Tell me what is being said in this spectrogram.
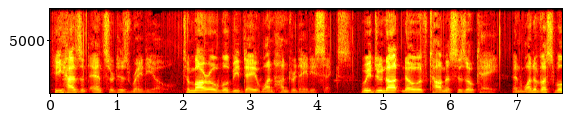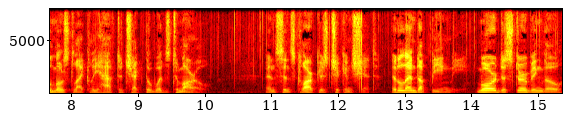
He hasn't answered his radio. Tomorrow will be day 186. We do not know if Thomas is okay, and one of us will most likely have to check the woods tomorrow. And since Clark is chicken shit, it'll end up being me. More disturbing, though,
